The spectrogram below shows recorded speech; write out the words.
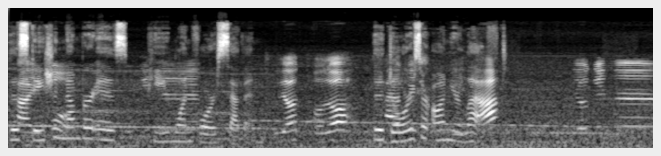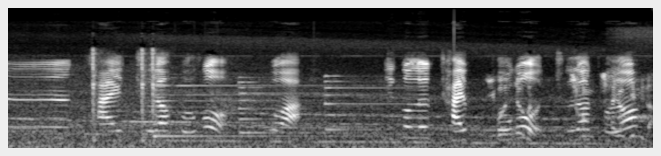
The station number is 여기는 P147. 둘러보러 The doors are on your left. 잘 둘러보고 우와 이거를 잘 보고 청차역입니다.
